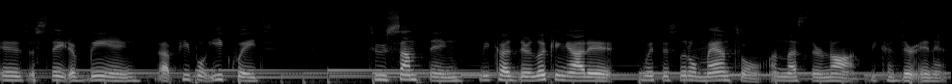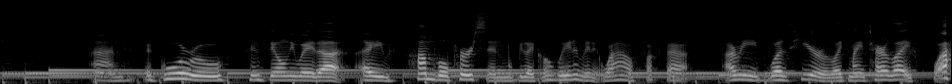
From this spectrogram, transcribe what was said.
is a state of being that people equate to something because they're looking at it with this little mantle, unless they're not, because they're in it. And a guru is the only way that a humble person will be like, oh, wait a minute, wow, fuck that. I already was here like my entire life. Wow.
